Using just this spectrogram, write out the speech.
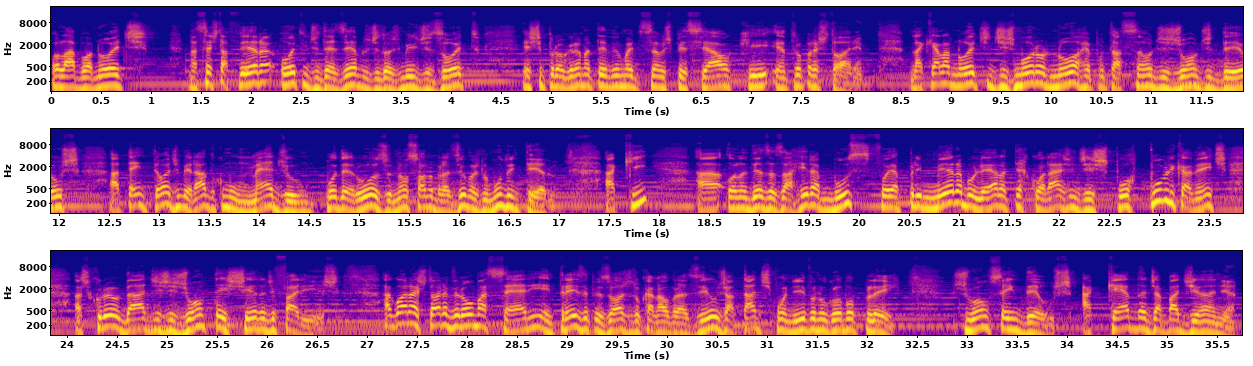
Olá, boa noite. Na sexta-feira, 8 de dezembro de 2018, este programa teve uma edição especial que entrou para a história. Naquela noite, desmoronou a reputação de João de Deus, até então admirado como um médium poderoso, não só no Brasil, mas no mundo inteiro. Aqui, a holandesa Zahira Mus foi a primeira mulher a ter coragem de expor publicamente as crueldades de João Teixeira de Farias. Agora a história virou uma série em três episódios do Canal Brasil, já está disponível no Globoplay. João Sem Deus, A Queda de Abadiânia.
